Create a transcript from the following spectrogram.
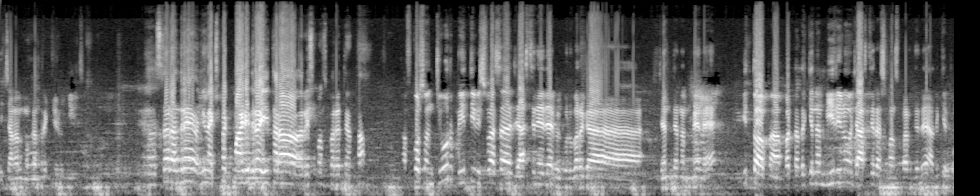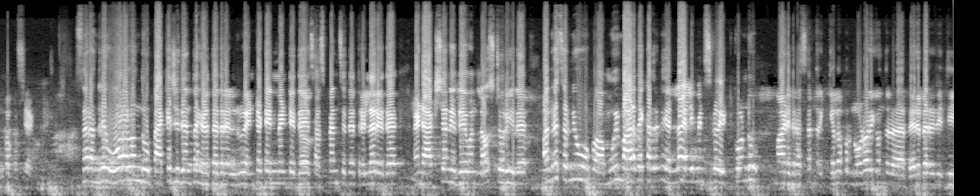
ಈ ಚಾನಲ್ ಮುಖಾಂತರ ಕೇಳಿ ಸರ್ ಅಂದ್ರೆ ನೀವು ಎಕ್ಸ್ಪೆಕ್ಟ್ ಮಾಡಿದ್ರೆ ಈ ತರ ರೆಸ್ಪಾನ್ಸ್ ಬರುತ್ತೆ ಅಂತ? ಅಫ್ಕೋರ್ಸ್ ಒಂಚೂರು ಪ್ರೀತಿ ವಿಶ್ವಾಸ ಜಾಸ್ತಿನೇ ಇದೆ. ಗುಲ್ಬರ್ಗ ಜನತೆ ನನ್ನ ಮೇಲೆ. ಇತ್ತು ಬಟ್ ಅದಕ್ಕಿಂತ ಮೀರಿನೂ ಜಾಸ್ತಿ ರೆಸ್ಪಾನ್ಸ್ ಬರ್ತಿದೆ ಅದಕ್ಕೆ ತುಂಬಾ ಖುಷಿ ಆಗ್ತಿದೆ ಸರ್ ಅಂದ್ರೆ ಓವರ್ ಆಲ್ ಒಂದು ಪ್ಯಾಕೇಜ್ ಇದೆ ಅಂತ ಹೇಳ್ತಾ ಇದಾರೆ ಎಲ್ಲರೂ ಎಂಟರ್ಟೈನ್ಮೆಂಟ್ ಇದೆ ಸಸ್ಪೆನ್ಸ್ ಇದೆ ಥ್ರಿಲ್ಲರ್ ಇದೆ ಅಂಡ್ ಆಕ್ಷನ್ ಇದೆ ಒಂದು ಲವ್ ಸ್ಟೋರಿ ಇದೆ. ಅಂದ್ರೆ ಸರ್ ನೀವು ಮೂವಿ ಮಾಡ್ಬೇಕಾದ್ರೆ ಎಲ್ಲಾ ಎಲಿಮೆಂಟ್ಸ್ಗಳು ಇಟ್ಕೊಂಡು ಮಾಡಿದ್ರ ಸರ್ ಅಂದ್ರೆ ಕೆಲವೊಬ್ರು ನೋಡೋರಿಗೆ ಒಂದು ಬೇರೆ ಬೇರೆ ರೀತಿ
